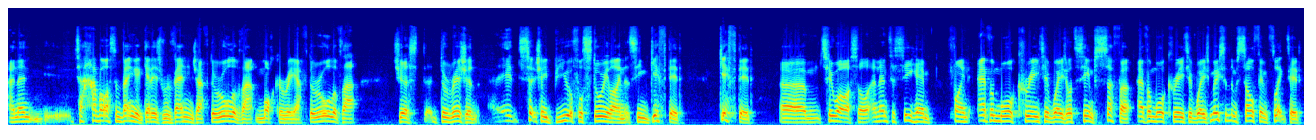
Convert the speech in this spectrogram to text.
and then to have Arsene Wenger get his revenge after all of that mockery, after all of that just derision. It's such a beautiful storyline that seemed gifted gifted um, to Arsenal, and then to see him find ever more creative ways, or to see him suffer ever more creative ways, most of them self inflicted,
